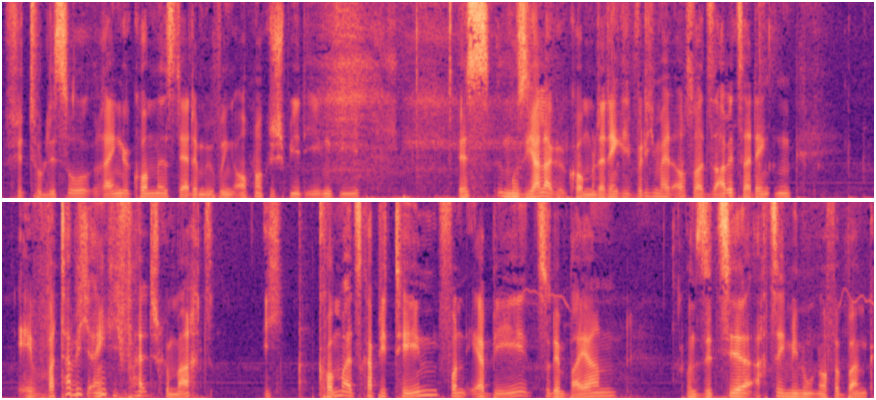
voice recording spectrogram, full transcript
für Tolisso reingekommen ist, der hat im Übrigen auch noch gespielt irgendwie, ist Musiala gekommen. Und da denke ich, würde ich mir halt auch so als Sabitzer denken, ey, was habe ich eigentlich falsch gemacht? Ich komme als Kapitän von RB zu den Bayern und sitze hier 80 Minuten auf der Bank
